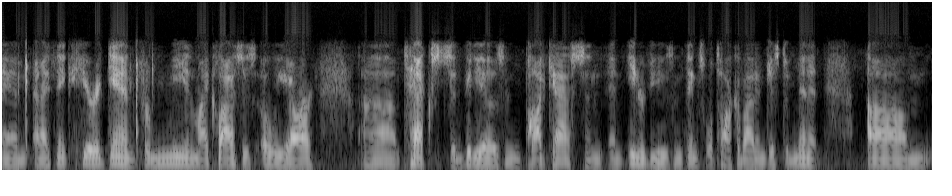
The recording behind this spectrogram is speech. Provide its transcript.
and, and I think here again, for me in my classes, OER uh, texts and videos and podcasts and, and, interviews and things we'll talk about in just a minute um,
